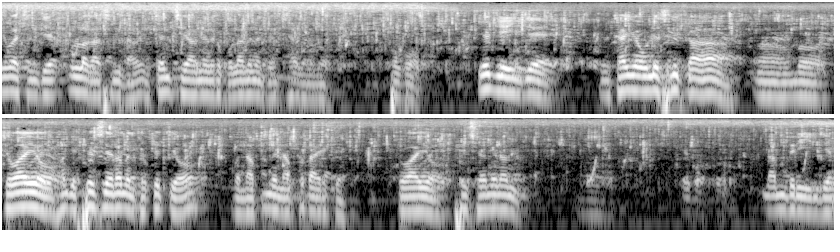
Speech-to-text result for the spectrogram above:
이와 같이 이제 올라갔습니다. 전체 화면으로 골라내는 전체 화면으로 보고 여기에 이제 자기가 올렸으니까 어, 뭐 좋아요 한 개 표시해 놓으면 좋겠죠. 뭐 나쁘면 나쁘다 이렇게 좋아요 표시하면은 뭐 남들이 이제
